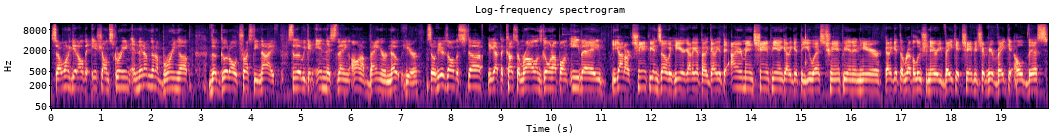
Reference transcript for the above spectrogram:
So I want to get all the ish on screen, and then I'm going to bring up the good old trusty knife so that we can end this thing on a banger note here. So here's all the stuff. You got the custom Rollins going up on eBay. You got our champions over here. Got to get the got to get the Iron Man champion. Got to get the U.S. champion in here. Got to get the Revolutionary Vacant Championship here. Vacant, hold this.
